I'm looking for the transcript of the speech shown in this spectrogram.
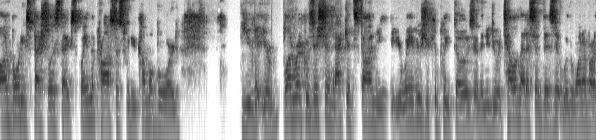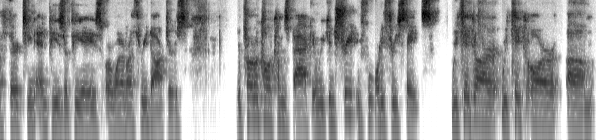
onboarding specialists that explain the process when you come aboard. You get your blood requisition, that gets done. You get your waivers, you complete those, and then you do a telemedicine visit with one of our 13 NPs or PAs or one of our three doctors. Your protocol comes back, and we can treat in 43 states. We take our we take our um,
